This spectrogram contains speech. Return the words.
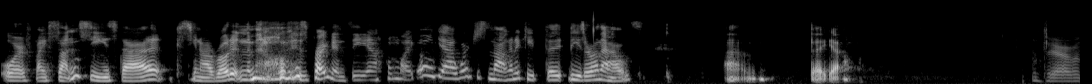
or if my son sees that because you know I wrote it in the middle of his pregnancy and I'm like oh yeah we're just not going to keep the, these around the house um, but yeah Yeah.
